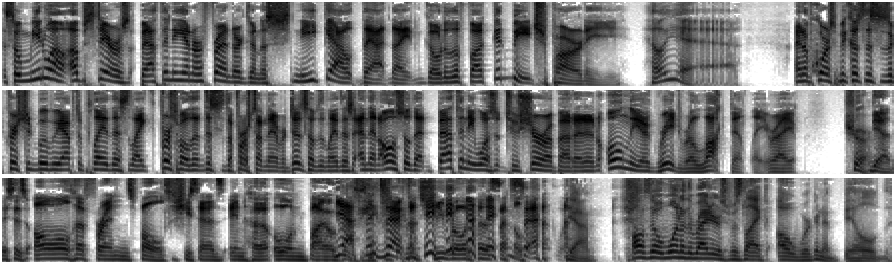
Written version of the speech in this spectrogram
So meanwhile, upstairs, Bethany and her friend are gonna sneak out that night and go to the fucking beach party. Hell yeah. And of course, because this is a Christian movie, we have to play this like, first of all, that this is the first time they ever did something like this. And then also that Bethany wasn't too sure about it and only agreed reluctantly, right? Sure. Yeah, this is all her friend's fault, she says in her own biography. Yes, exactly. that she wrote herself. exactly. Yeah. Also, one of the writers was like, "Oh, we're gonna build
